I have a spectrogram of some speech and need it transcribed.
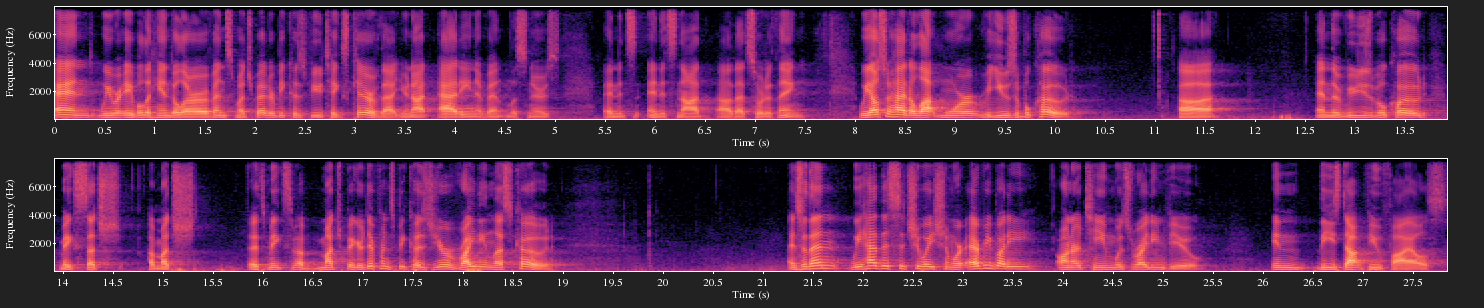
and we were able to handle our events much better because Vue takes care of that. You're not adding event listeners, and it's, and it's not uh, that sort of thing. We also had a lot more reusable code. Uh, and the reusable code makes such a much, it makes a much bigger difference because you're writing less code. And so then we had this situation where everybody on our team was writing Vue in these .vue files,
